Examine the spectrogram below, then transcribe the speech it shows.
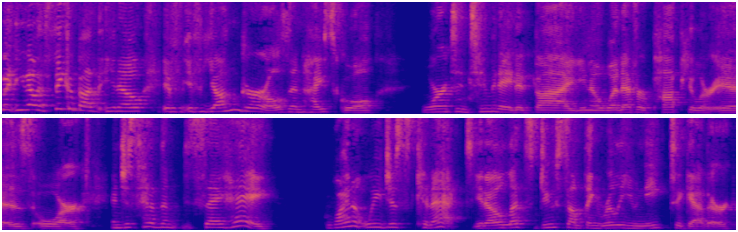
but you know, think about you know, if if young girls in high school weren't intimidated by you know whatever popular is, or and just had them say, hey, why don't we just connect you know let's do something really unique together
